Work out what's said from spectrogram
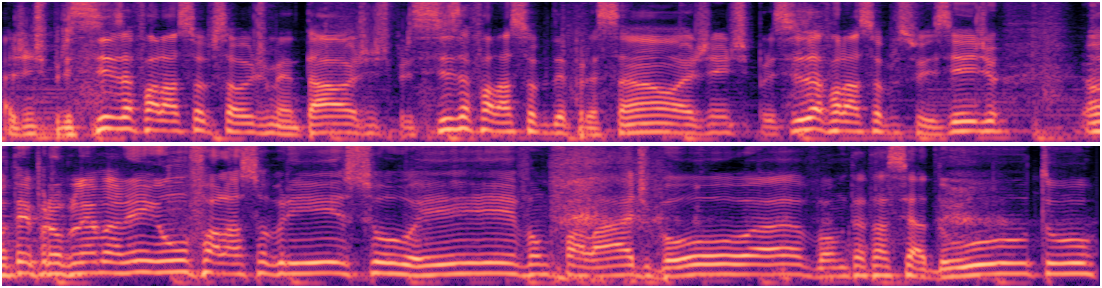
A gente precisa falar sobre saúde mental, a gente precisa falar sobre depressão, a gente precisa falar sobre suicídio. Não tem problema nenhum falar sobre isso. E vamos falar de boa, vamos tentar ser adulto.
